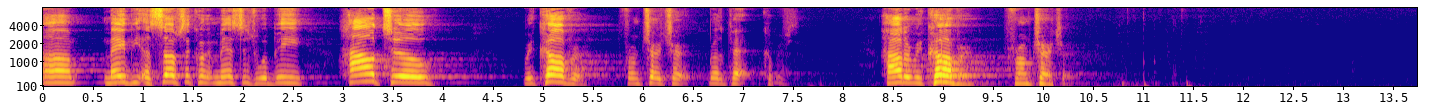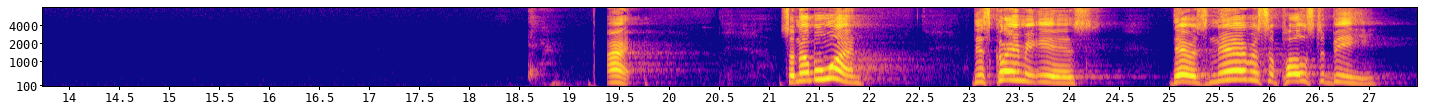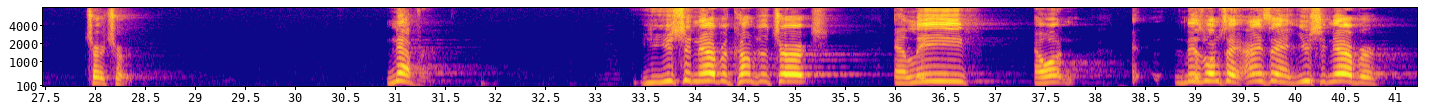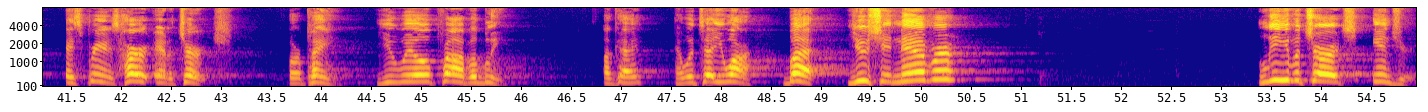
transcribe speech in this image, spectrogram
um, maybe a subsequent message would be how to recover from church hurt. Brother Pat. How to recover from church hurt. All right. So, number one, disclaimer is there is never supposed to be church hurt. Never. You should never come to church and leave. And what, this is what I'm saying. I ain't saying you should never experience hurt at a church or pain. You will probably. Okay? And we'll tell you why. But you should never leave a church injured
